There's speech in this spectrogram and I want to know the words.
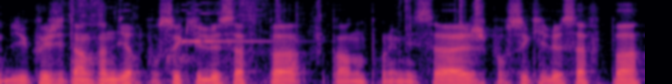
Du coup, j'étais en train de dire, pour ceux qui le savent pas, pardon pour les messages, pour ceux qui le savent pas,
